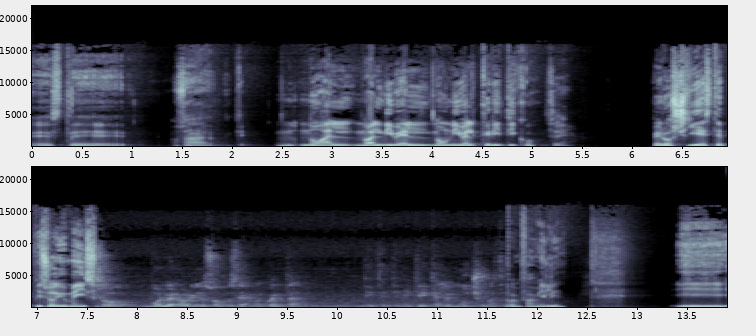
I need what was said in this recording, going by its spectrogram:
este, o sea, no al, no al nivel, no a un nivel crítico, Sí. Pero sí este episodio me hizo volver a abrir los ojos y darme cuenta de que tenía que dedicarle mucho más tiempo a mi familia. Y,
